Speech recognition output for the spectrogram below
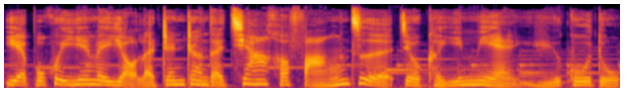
也不会因为有了真正的家和房子就可以免于孤独。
